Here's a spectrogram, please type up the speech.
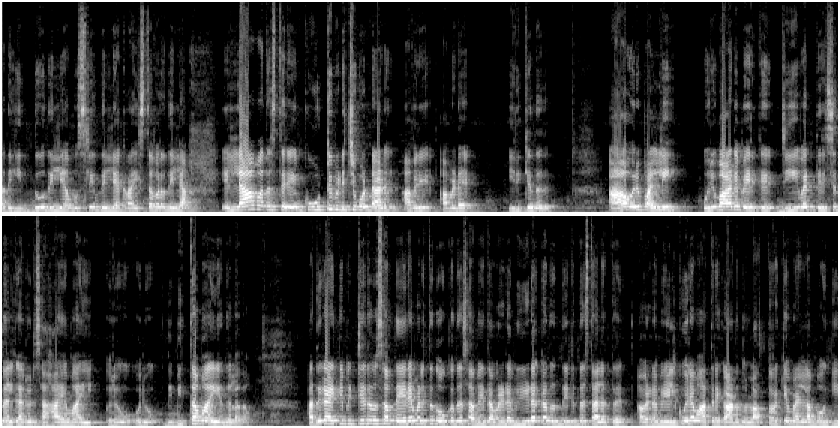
അത് ഹിന്ദു എന്നില്ല മുസ്ലിം എന്നില്ല ക്രൈസ്തവർ എന്നില്ല എല്ലാ മതസ്ഥരെയും കൂട്ടുപിടിച്ചുകൊണ്ടാണ് അവർ അവിടെ ഇരിക്കുന്നത്. ആ ഒരു പള്ളി ഒരുപാട് പേർക്ക് ജീവൻ തിരിച്ചു നൽകാൻ ഒരു സഹായമായി ഒരു ഒരു നിമിത്തമായി എന്നുള്ളതാണ്. അത് കഴിഞ്ഞ് പിറ്റേ ദിവസം നേരെ വെളുത്ത് നോക്കുന്ന സമയത്ത് അവരുടെ വീടൊക്കെ നിന്നിരുന്ന സ്ഥലത്ത് അവരുടെ മേൽക്കൂര മാത്രമേ കാണുന്നുള്ളൂ. അത്രയ്ക്കും വെള്ളം പൊങ്ങി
